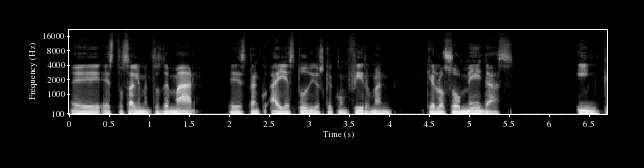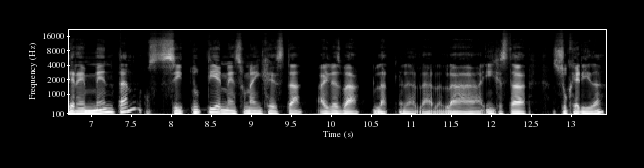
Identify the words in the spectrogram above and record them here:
estos alimentos de mar, están, hay estudios que confirman que los omegas incrementan, si tú tienes una ingesta, ahí les va la, la ingesta sugerida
